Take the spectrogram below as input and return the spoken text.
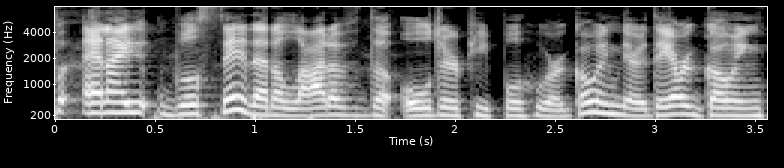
But, and I will say that a lot of the older people who are going there, they are going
